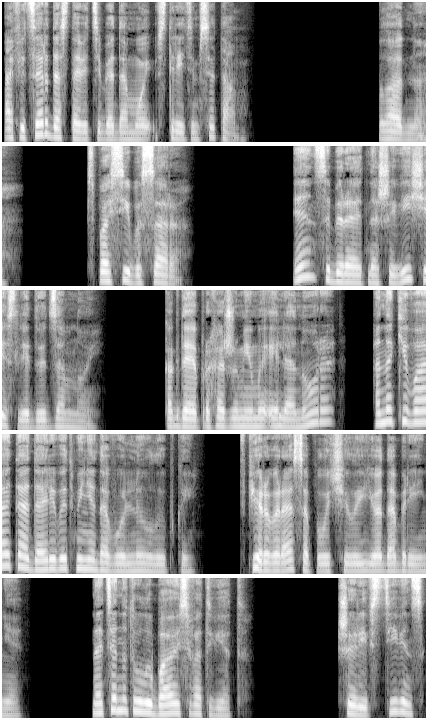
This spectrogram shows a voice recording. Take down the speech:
Офицер доставит тебя домой, встретимся там». «Ладно. Спасибо, Сара». Энн собирает наши вещи и следует за мной. Когда я прохожу мимо Элеоноры, она кивает и одаривает меня довольной улыбкой. В первый раз я получила ее одобрение. Натянуто улыбаюсь в ответ. Шериф Стивенс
